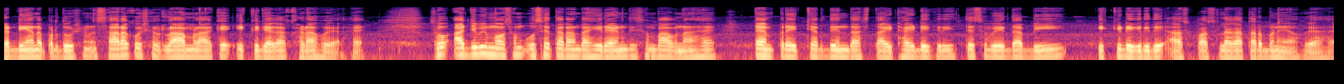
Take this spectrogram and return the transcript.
ਗੱਡੀਆਂ ਦਾ ਪ੍ਰਦੂਸ਼ਣ, ਸਾਰਾ ਕੁਝ ਰਲਾ ਮਿਲਾ ਕੇ ਇੱਕ ਜਗ੍ਹਾ ਖੜਾ ਹੋਇਆ ਹੈ। ਸੋ ਅੱਜ ਵੀ ਮੌਸਮ ਉਸੇ ਤਰ੍ਹਾਂ ਦਾ ਹੀ ਰਹਿਣ ਦੀ ਸੰਭਾਵਨਾ ਹੈ। ਟੈਂਪਰੇਚਰ ਦਿਨ ਦਾ 27 28 ਡਿਗਰੀ ਤੇ ਸਵੇਰ ਦਾ 20 21 ਡਿਗਰੀ ਦੇ ਆਸ-ਪਾਸ ਲਗਾਤਾਰ ਬਣਿਆ ਹੋਇਆ ਹੈ।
